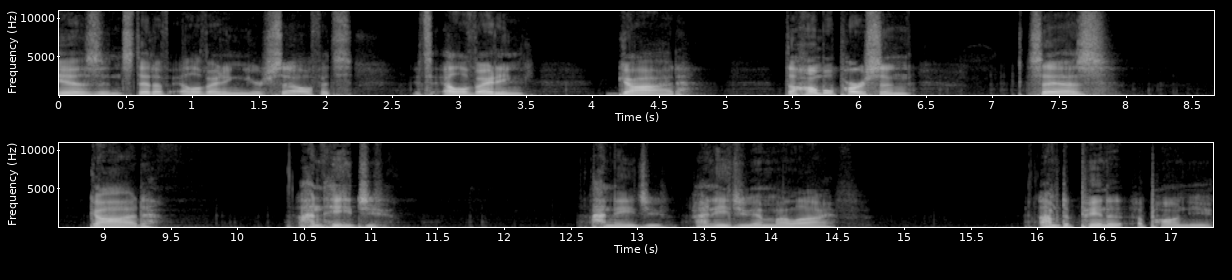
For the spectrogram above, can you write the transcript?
is. Instead of elevating yourself, it's, it's elevating God. The humble person says, God, I need you. I need you. I need you in my life. I'm dependent upon you.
